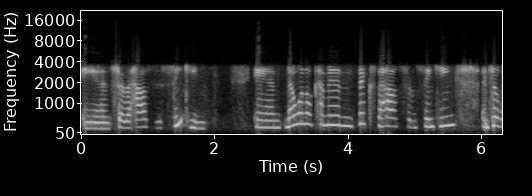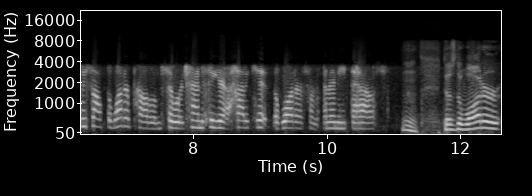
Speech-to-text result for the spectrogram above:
And so the house is sinking. And no one will come in and fix the house from sinking until we solve the water problem. So we're trying to figure out how to get the water from underneath the house Hmm. Does the water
